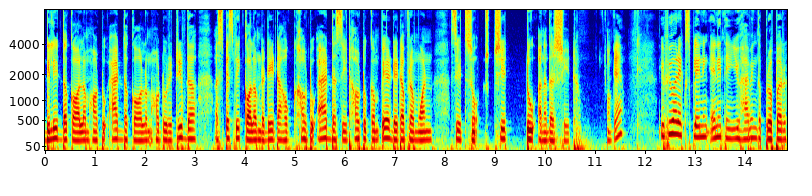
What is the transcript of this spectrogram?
delete the column how to add the column how to retrieve the a specific column the data how, how to add the sheet how to compare data from one sheet so sheet to another sheet. Okay if you are explaining anything you having the proper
